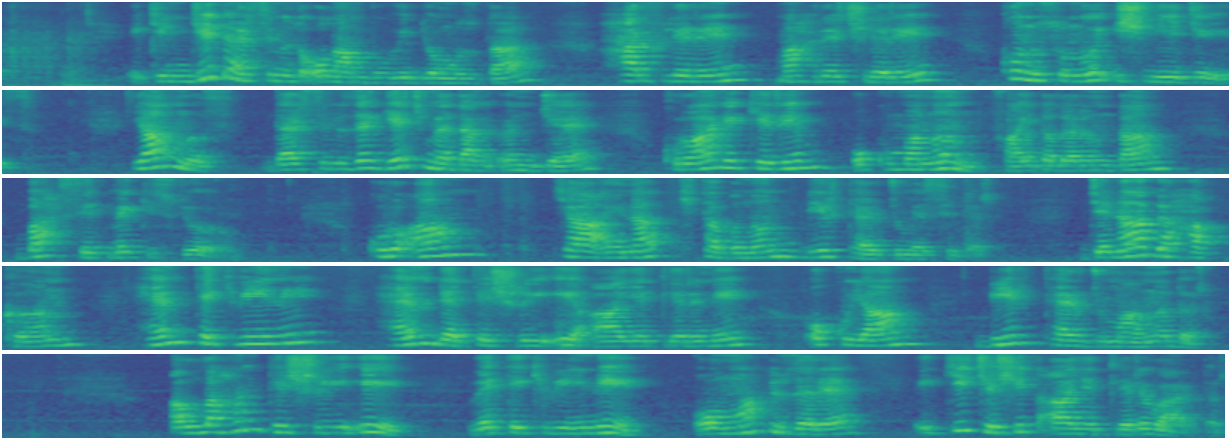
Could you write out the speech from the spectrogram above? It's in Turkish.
İkinci dersimiz olan bu videomuzda harflerin mahreçleri konusunu işleyeceğiz. Yalnız dersimize geçmeden önce Kur'an-ı Kerim okumanın faydalarından bahsetmek istiyorum. Kur'an kainat kitabının bir tercümesidir. Cenab-ı Hakk'ın hem tekvini hem de teşrii ayetlerini okuyan bir tercümanıdır. Allah'ın teşrii ve tekvini olmak üzere iki çeşit ayetleri vardır.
